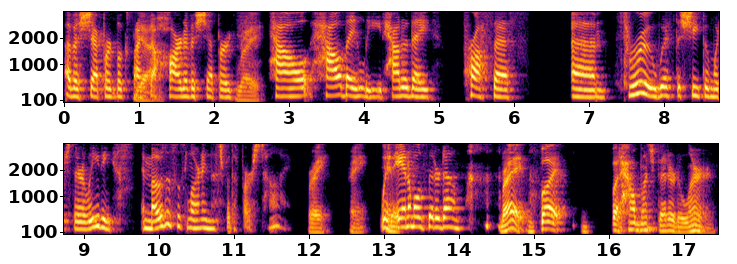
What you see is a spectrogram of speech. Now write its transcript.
of a shepherd looks like Yeah. the heart of a shepherd right. how how they lead how do they process um, through with the sheep in which they're leading and moses is learning this for the first time Right. Right. with And- animals that are dumb right. But but how much better to learn?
